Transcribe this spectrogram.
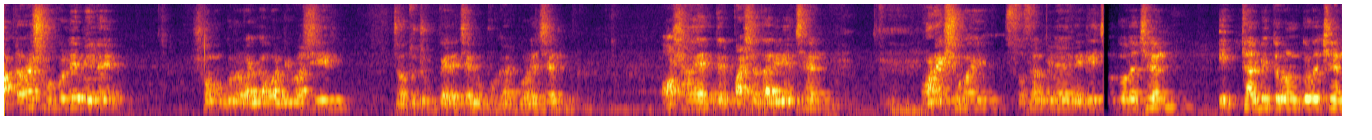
আপনারা সকলে মিলে সমগ্র রাঙ্গামাটিবাসীর যতটুকু পেরেছেন, উপকার করেছেন, অসহায়ত্বের পাশে দাঁড়িয়েছেন, অনেক সময় সোশ্যাল মিডিয়ায় দেখেছেন করেছেন, ইফতার বিতরণ করেছেন,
